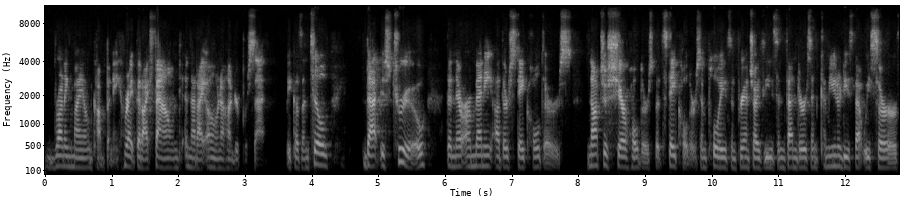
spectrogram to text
running my own company, right? That I found and that I own 100%. Because until that is true, then there are many other stakeholders not just shareholders, but stakeholders, employees and franchisees and vendors and communities that we serve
